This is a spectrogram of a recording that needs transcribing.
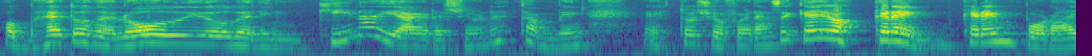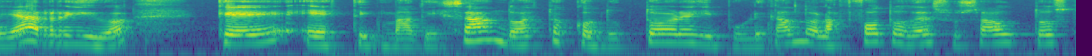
objetos del odio, de la inquina y agresiones también estos choferes. Así que ellos creen, creen por allá arriba que estigmatizando a estos conductores y publicando las fotos de sus autos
